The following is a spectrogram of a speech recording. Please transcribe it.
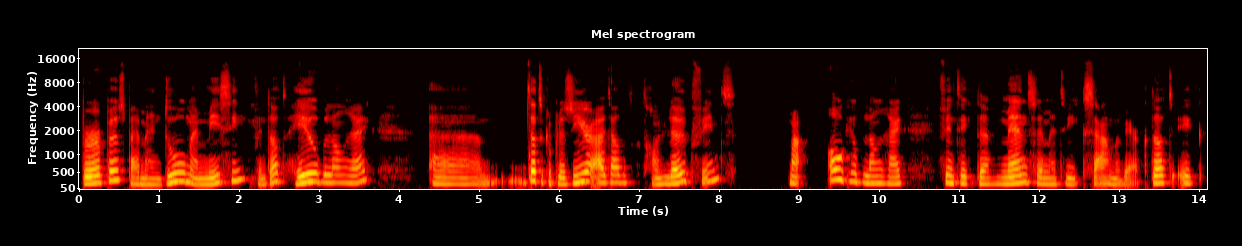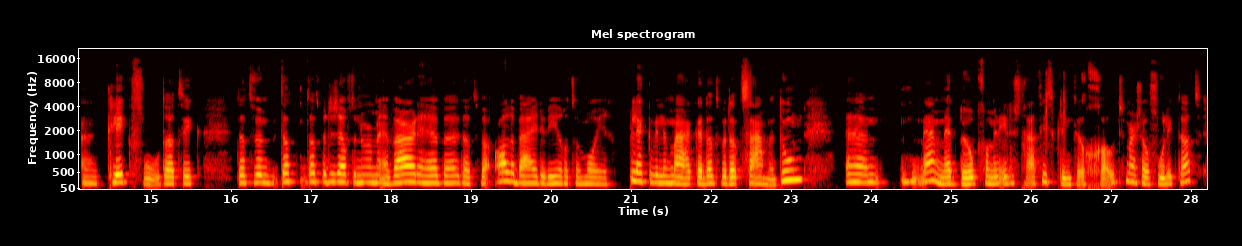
purpose, bij mijn doel, mijn missie. Ik vind dat heel belangrijk. Uh, dat ik er plezier uit haal, dat ik het gewoon leuk vind. Maar ook heel belangrijk vind ik de mensen met wie ik samenwerk. Dat ik een klik voel, dat, ik, dat, we, dat, dat we dezelfde normen en waarden hebben, dat we allebei de wereld een mooiere plek willen maken, dat we dat samen doen. Um, met behulp van mijn illustraties. Klinkt heel groot, maar zo voel ik dat.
